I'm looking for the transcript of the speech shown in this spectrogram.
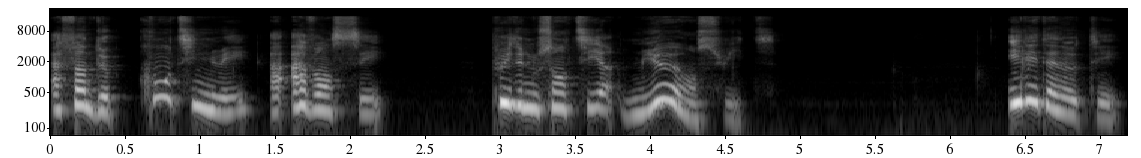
afin de continuer à avancer, puis de nous sentir mieux ensuite. Il est à noter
